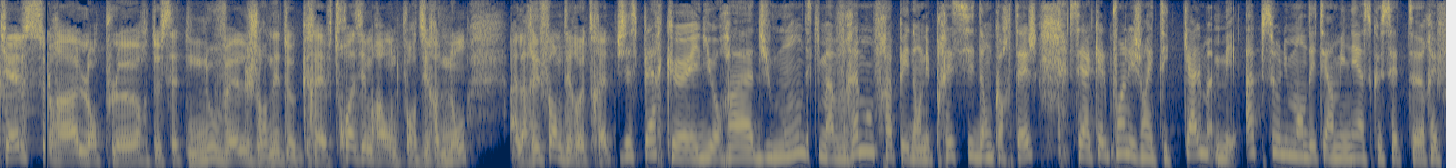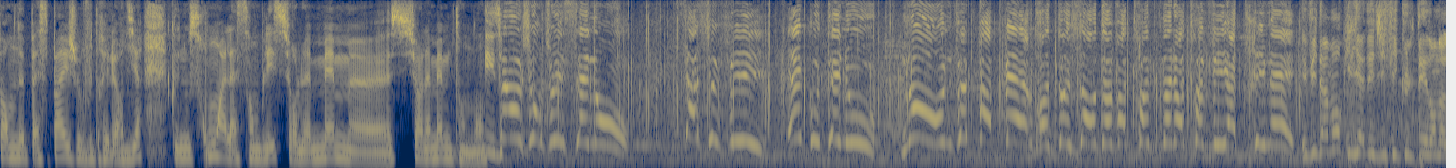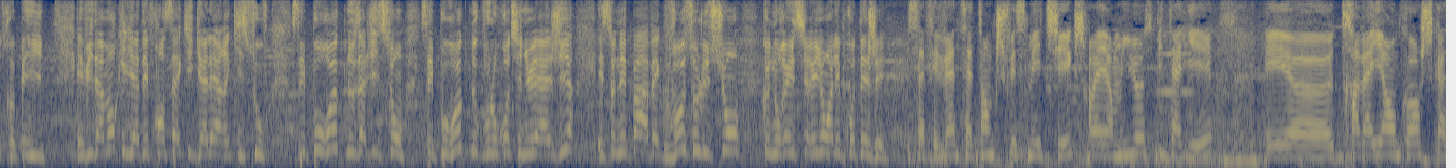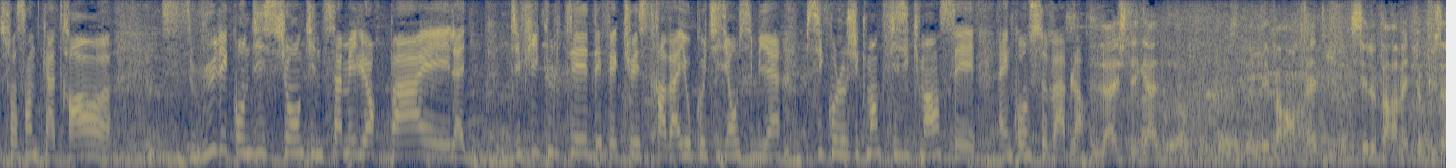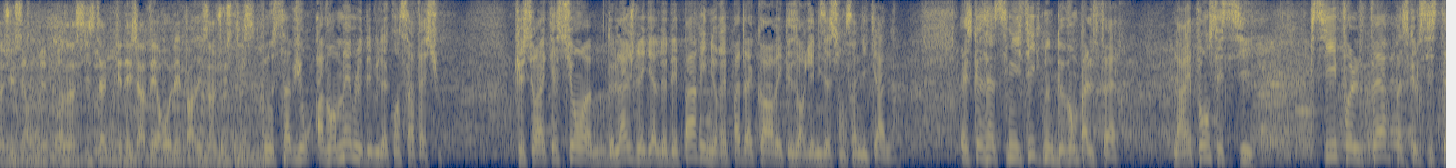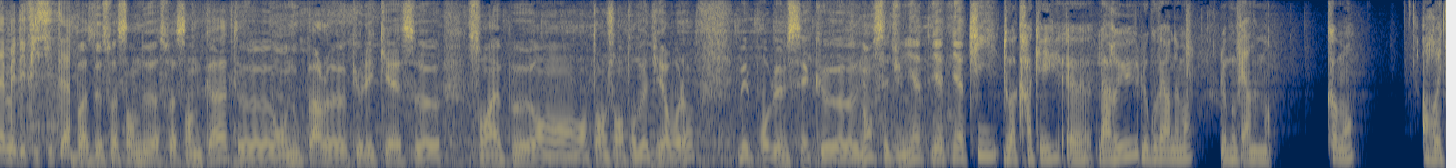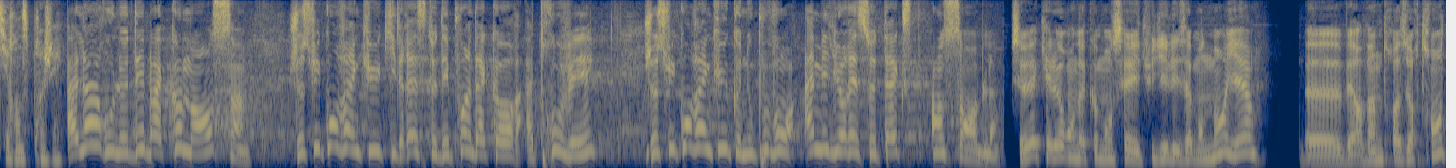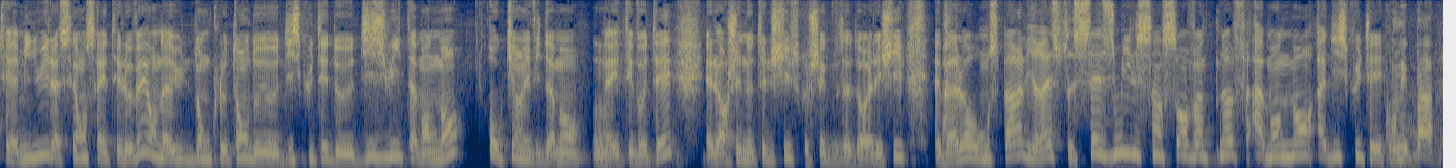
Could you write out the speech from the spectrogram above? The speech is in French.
Quelle sera l'ampleur de cette nouvelle journée de grève? Troisième round pour dire non à la réforme des retraites. J'espère qu'il y aura du monde. Ce qui m'a vraiment frappé dans les précédents cortèges, c'est à quel point les gens étaient calmes, mais absolument déterminés à ce que cette réforme ne passe pas. Et je voudrais leur dire que nous serons à l'Assemblée sur, le même, euh, sur la même tendance. Et aujourd'hui, c'est non Ça suffit Écoutez-nous vie à trimer Évidemment qu'il y a des difficultés dans notre pays. Évidemment qu'il y a des Français qui galèrent et qui souffrent. C'est pour eux que nous agissons. C'est pour eux que nous voulons continuer à agir. Et ce n'est pas avec vos solutions que nous réussirions à les protéger. Ça fait 27 ans que je fais ce métier, que je travaille en milieu hospitalier et euh, travailler encore jusqu'à 64 ans, euh, vu les conditions qui ne s'améliorent pas et la difficulté d'effectuer ce travail au quotidien, aussi bien psychologiquement que physiquement, c'est inconcevable. L'âge légal de, de, de départ en retraite, c'est le paramètre le plus injuste dans un système qui est déjà vérolé par des injustices. Nous savions avant même le début de la concertation que sur la question de l'âge légal de départ, il n'y aurait pas d'accord avec les organisations syndicales. Est-ce que ça signifie que nous ne devons pas le faire? La réponse est si. Si, il faut le faire parce que le système est déficitaire. On passe de 62 à 64. Euh, on nous parle que les caisses euh, sont un peu en tangente, on va dire, voilà. Mais le problème, c'est que non, c'est du niet, niet, niet. Qui doit craquer euh, La rue Le gouvernement? Le gouvernement. Comment? En retirant ce projet. À l'heure où le débat commence, je suis convaincu qu'il reste des points d'accord à trouver je suis convaincu que nous pouvons améliorer ce texte ensemble. Vous savez à quelle heure on a commencé à étudier les amendements hier? Euh, vers 23h30 et à minuit la séance a été levée. On a eu donc le temps de discuter de 18 amendements. Aucun, évidemment, mmh. n'a été voté. Et alors, j'ai noté le chiffre, parce que je sais que vous adorez les chiffres. Et ben alors, on se parle, il reste 16 529 amendements à discuter. On n'est pas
